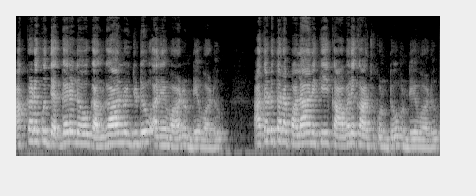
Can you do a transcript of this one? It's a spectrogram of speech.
అక్కడకు దగ్గరలో గంగానుజుడు అనేవాడు ఉండేవాడు. అతడు తన పొలానికి కావలి కాచుకుంటూ ఉండేవాడు.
